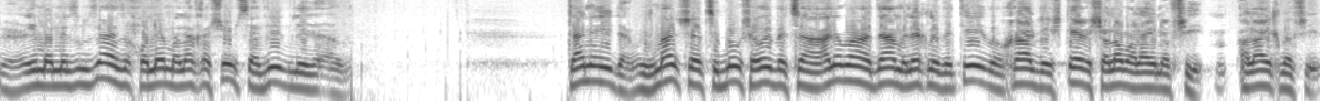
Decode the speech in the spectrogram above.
ועם המזוזה זה חונה מלאך השם סביב לרעיו. תנא אידך, בזמן שהציבור שרוי בצער, אל יאמר אדם, אלך לביתי ואוכל ואשתה ושלום עלי נפשי, עלייך נפשי.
